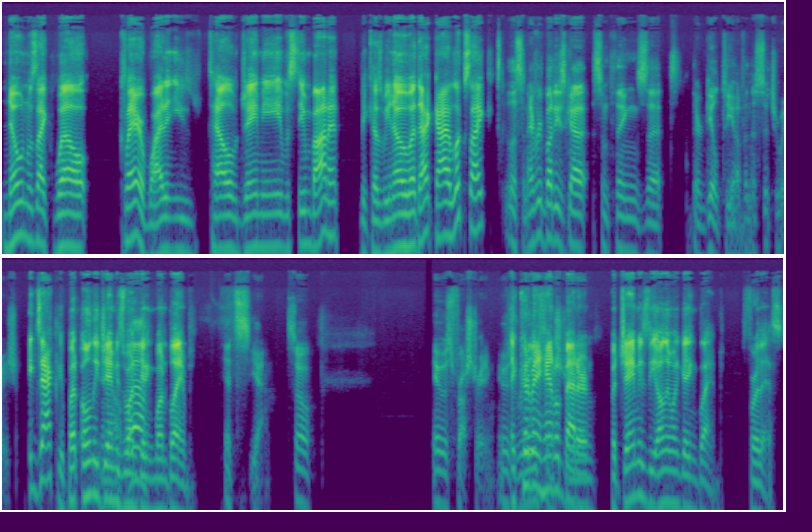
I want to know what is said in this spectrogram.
no one was like well claire why didn't you tell jamie it was stephen bonnet because we know what that guy looks like Listen, everybody's got some things that they're guilty of in this situation. exactly but only You know, jamie's one well- getting one blamed It's yeah. So it was frustrating. It was It could have been handled better. but Jamie's the only one getting blamed for this.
